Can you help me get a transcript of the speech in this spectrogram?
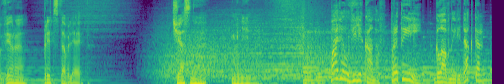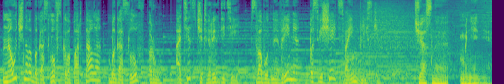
«Вера» представляет Частное мнение Павел Великанов, протеерей, главный редактор научного богословского портала «Богослов.ру», отец четверых детей. Свободное время посвящает своим близким. Частное мнение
